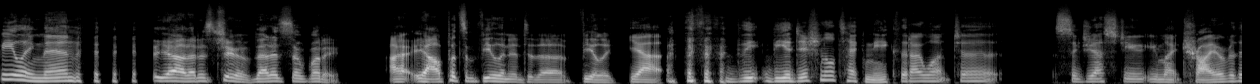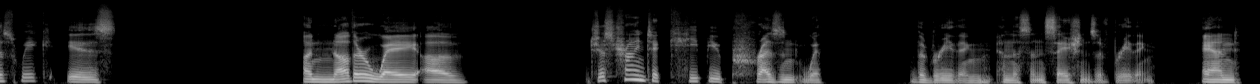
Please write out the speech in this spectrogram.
feeling, man. yeah, that is true. That is so funny. I yeah, I'll put some feeling into the feeling. Yeah. the the additional technique that I want to suggest you you might try over this week is another way of just trying to keep you present with the breathing and the sensations of breathing. And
